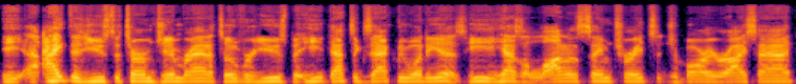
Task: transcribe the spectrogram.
he, I hate to use the term gym rat, it's overused, but he that's exactly what he is. He has a lot of the same traits that Jabari Rice had.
